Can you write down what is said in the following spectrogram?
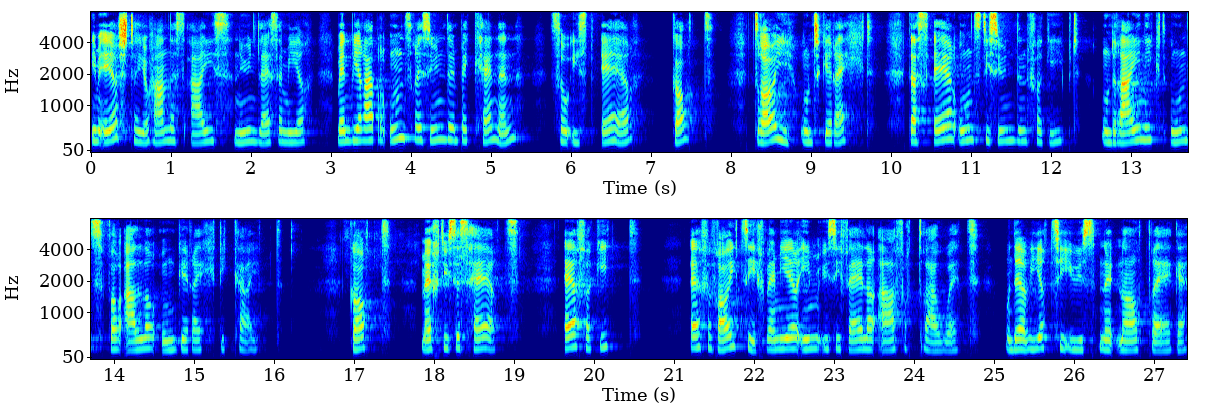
Im 1. Johannes 1, 9 lesen wir, wenn wir aber unsere Sünden bekennen, so ist er, Gott, treu und gerecht, dass er uns die Sünden vergibt und reinigt uns vor aller Ungerechtigkeit. Gott möchte unser Herz. Er vergibt. Er verfreut sich, wenn wir ihm unsere Fehler anvertrauen. Und er wird sie uns nicht nachtragen.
